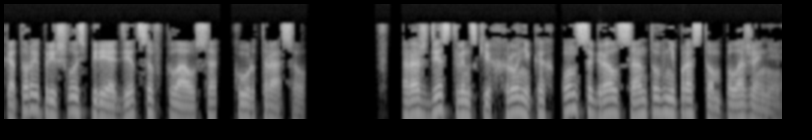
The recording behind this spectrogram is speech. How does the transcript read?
которой пришлось переодеться в Клауса, Курт Рассел. В «Рождественских хрониках» он сыграл Санту в непростом положении.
